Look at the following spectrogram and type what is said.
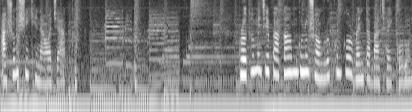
আসুন শিখে নেওয়া যাক। প্রথমে যে পাকা আমগুলো সংরক্ষণ করবেন তা বাছাই করুন।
